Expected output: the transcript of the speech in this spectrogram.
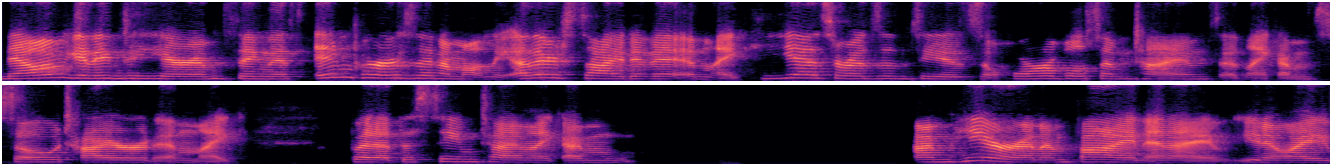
now I'm getting to hear him sing this in person. I'm on the other side of it. And like, yes, residency is horrible sometimes. And like, I'm so tired. And like, but at the same time, like, I'm, I'm here and I'm fine. And I, you know, I,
